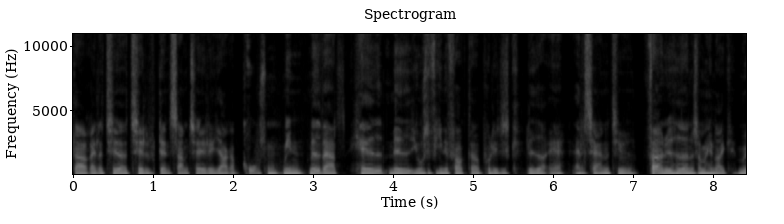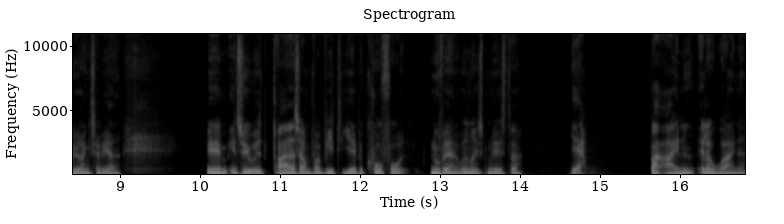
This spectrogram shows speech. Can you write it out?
der er relateret til den samtale, Jakob Grusen, min medvært, havde med Josefine Fogt, der var politisk leder af Alternativet. Før nyhederne, som Henrik Møring serverede. Øhm, interviewet drejede sig om, hvorvidt Jeppe Kofod, nuværende udenrigsminister, ja, var egnet eller uegnet.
